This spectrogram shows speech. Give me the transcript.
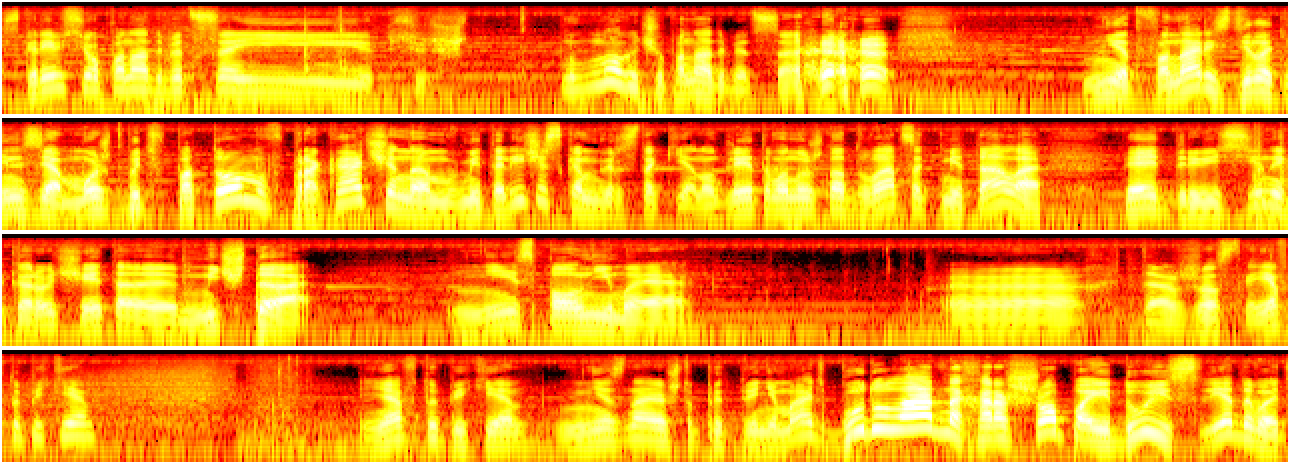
скорее всего, понадобится и... Ну, много чего понадобится. Нет, фонарь сделать нельзя. Может быть, в потом, в прокачанном, в металлическом верстаке. Но для этого нужно 20 металла, 5 древесины. Короче, это мечта. Неисполнимая. Эх, да, жестко. Я в тупике. Я в тупике. Не знаю, что предпринимать. Буду, ладно, хорошо, пойду исследовать.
